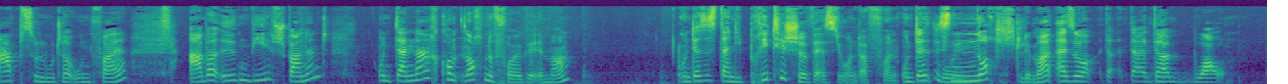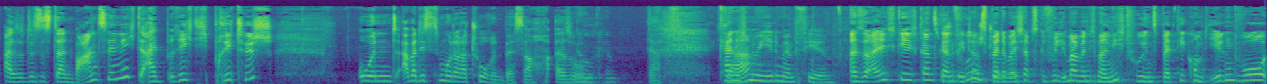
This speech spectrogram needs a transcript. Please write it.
absoluter Unfall. Aber irgendwie spannend. Und danach kommt noch eine Folge immer. Und das ist dann die britische Version davon. Und das ist Ui. noch schlimmer. Also, da, da, da, wow. Also, das ist dann wahnsinnig, da, halt richtig britisch. Und, aber die ist die Moderatorin besser. Also, Okay. ja. Kann Ja. ich nur jedem empfehlen. Also eigentlich gehe ich ganz gerne früh später ins Bett, Stunde. aber ich habe das Gefühl, immer wenn ich mal nicht früh ins Bett gehe, kommt irgendwo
